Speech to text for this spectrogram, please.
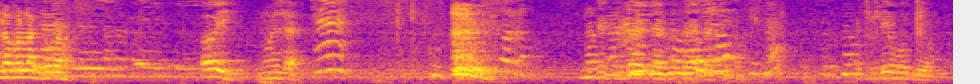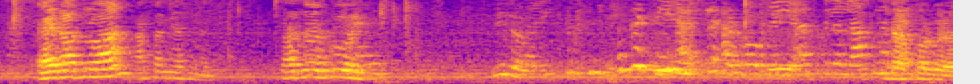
লবণ লাগবে না। ওই মহিলা হ্যাঁ একটু লেবু দিও। এই রাজরোহান রাজরোহান কই না করবে না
